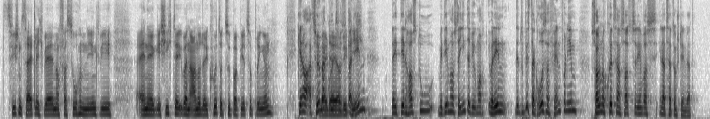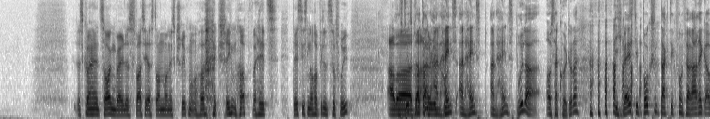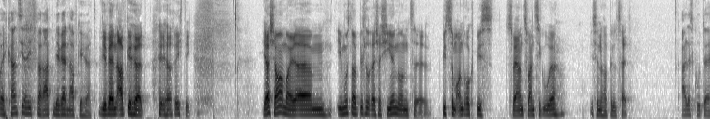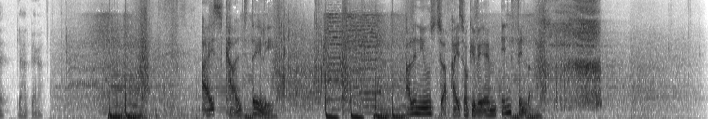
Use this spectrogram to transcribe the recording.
zwischenzeitlich werde ich noch versuchen, irgendwie eine Geschichte über einen Anno del Curto zu Papier zu bringen. Genau, erzähl mal kurz ja was über den den, den, hast du, mit dem hast du ein Interview gemacht, über den, du bist ein großer Fan von ihm. Sag noch kurz einen Satz zu dem, was in der Zeitung stehen wird. Das kann ich nicht sagen, weil das weiß ich erst dann, wann ich es geschrieben, geschrieben habe, weil jetzt, das ist noch ein bisschen zu früh. Aber Hast du jetzt gerade an, an, Heinz, an, Heinz, an Heinz Brüller auserkolt, oder? ich weiß die Boxentaktik von Ferrari, aber ich kann es dir nicht verraten, wir werden abgehört. Wir werden abgehört, ja, richtig. Ja, schauen wir mal. Ähm, ich muss noch ein bisschen recherchieren und äh, bis zum Andruck bis 22 Uhr ist ja noch ein bisschen Zeit. Alles Gute, Gerhard Berger. Eiskalt Daily. Alle News zur Eishockey-WM in Finnland.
